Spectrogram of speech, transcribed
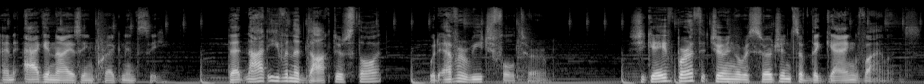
and agonizing pregnancy that not even the doctors thought would ever reach full term. She gave birth during a resurgence of the gang violence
